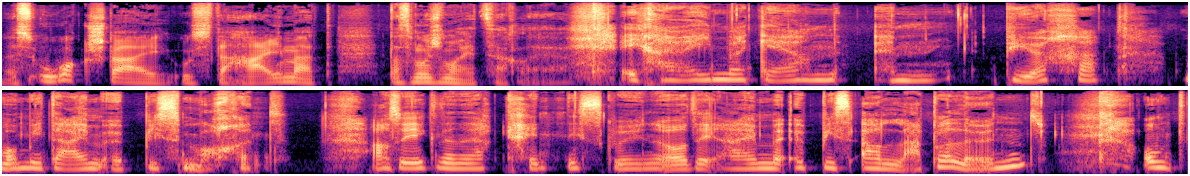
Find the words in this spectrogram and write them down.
ein Urgestein aus der Heimat. Das muss man jetzt erklären. Ich habe immer gerne ähm, Bücher, die mit einem etwas machen. Also irgendeine Erkenntnis gewinnen oder einem etwas erleben lassen. Und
